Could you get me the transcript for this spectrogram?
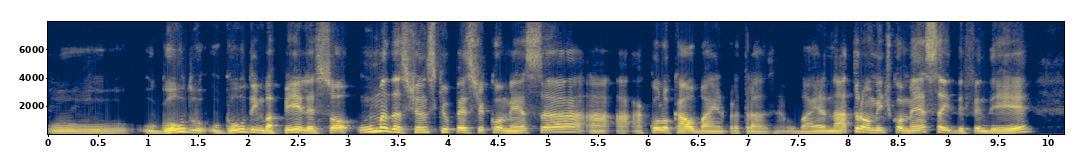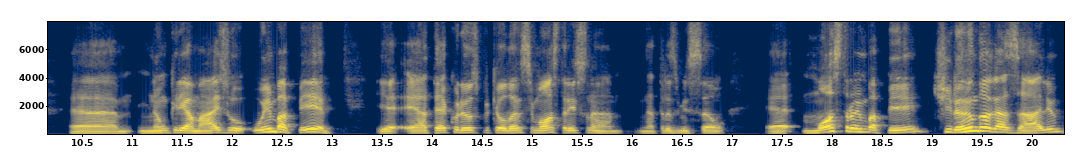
o, o, gol do, o gol do Mbappé é só uma das chances que o PSG começa a, a, a colocar o Bayern para trás. Né? O Bayern naturalmente começa a defender, é, não cria mais. O, o Mbappé, é, é, até curioso porque o lance mostra isso na, na transmissão, é, mostra o Mbappé tirando o agasalho,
